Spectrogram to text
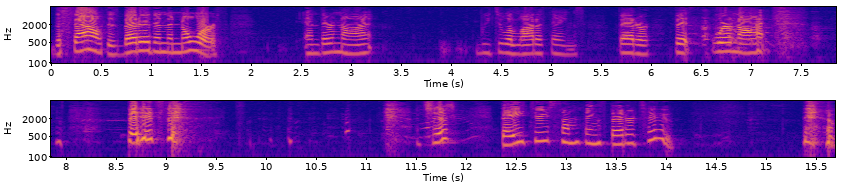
the South is better than the North and they're not. We do a lot of things better, but we're not. but it's just they do some things better too.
